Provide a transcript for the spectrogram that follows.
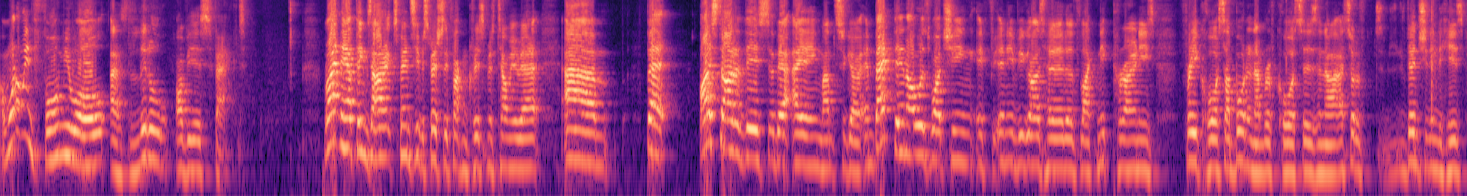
I want to inform you all as little obvious fact. Right now, things are expensive, especially fucking Christmas. Tell me about it. Um, but I started this about 18 months ago, and back then I was watching. If any of you guys heard of like Nick Peroni's free course, I bought a number of courses, and I sort of ventured into his.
